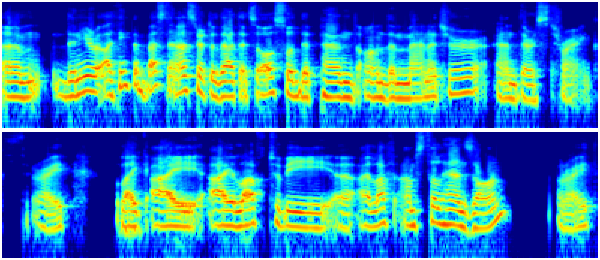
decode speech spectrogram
Um, Niro, I think the best answer to that it's also depend on the manager and their strength, right? Like I I love to be uh, I love I'm still hands on, right?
